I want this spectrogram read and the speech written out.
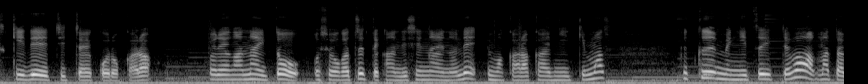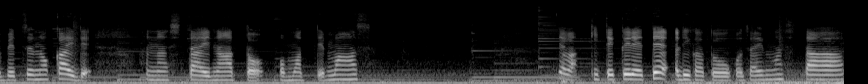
好きでちっちゃい頃から。これがないとお正月って感じしないので今から買いに行きます。福梅についてはまた別の回で話したいなと思ってます。では来てくれてありがとうございました。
